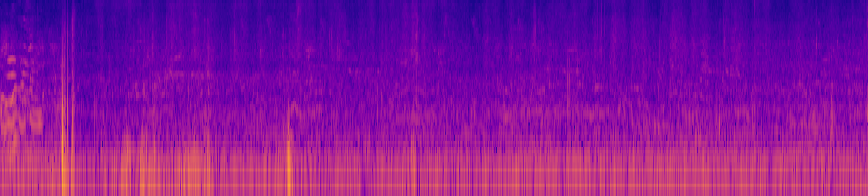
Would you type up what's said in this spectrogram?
Hipopotam. Şimdi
